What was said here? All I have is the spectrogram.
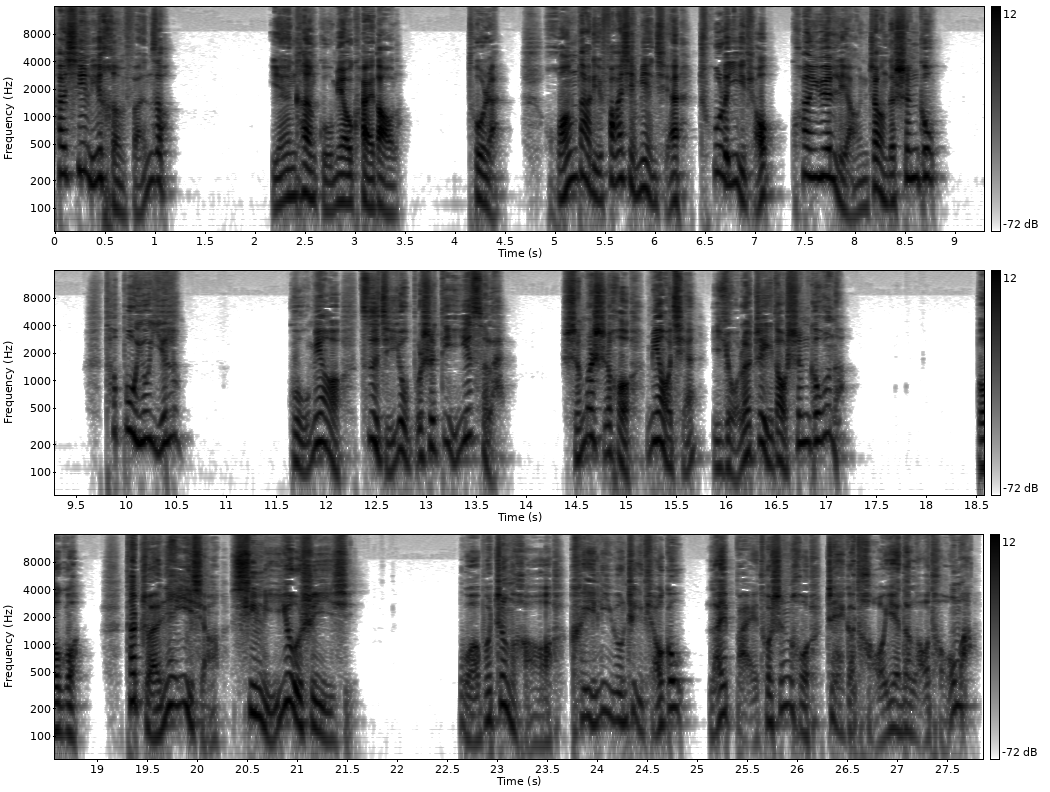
他心里很烦躁。眼看古庙快到了，突然，黄大力发现面前出了一条宽约两丈的深沟，他不由一愣。古庙自己又不是第一次来。什么时候庙前有了这一道深沟呢？不过他转念一想，心里又是一喜。我不正好可以利用这条沟来摆脱身后这个讨厌的老头吗？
